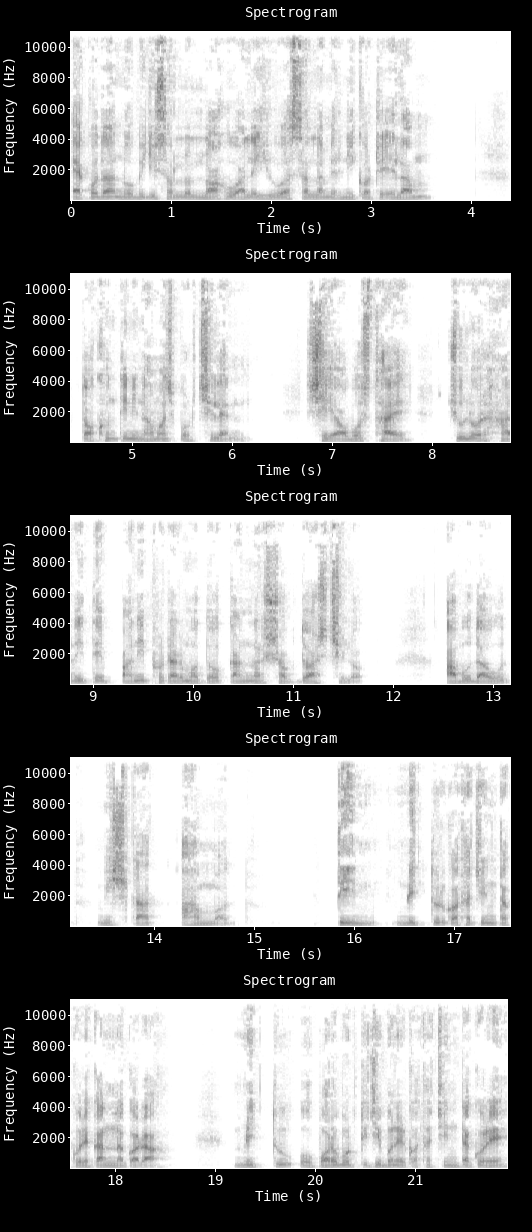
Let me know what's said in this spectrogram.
একদা নবীজি সাল্লাল্লাহু আলহিউসাল্লামের নিকটে এলাম। তখন তিনি নামাজ পড়ছিলেন। সে অবস্থায় চুলোর হাঁড়িতে পানি ফোটার মতো কান্নার শব্দ আসছিল। আবু দাউদ, মিশকাত আহম্মদ তিন, মৃত্যুর কথা চিন্তা করে কান্না করা। মৃত্যু ও পরবর্তী জীবনের কথা চিন্তা করে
